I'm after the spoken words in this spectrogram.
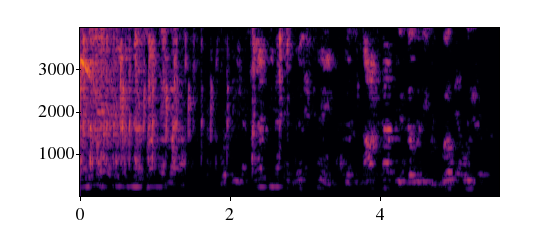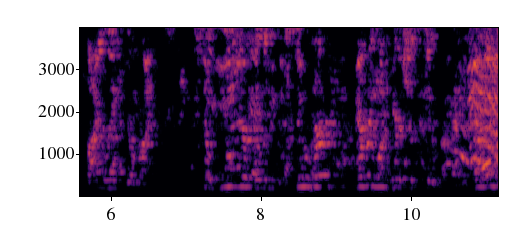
only state in the country where the executive in this state does not have the ability to willfully violate your rights. So use your ability to sue her. Everyone here should sue her. Everyone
